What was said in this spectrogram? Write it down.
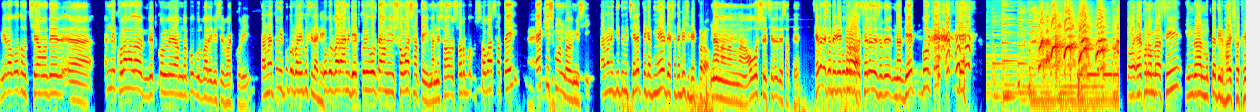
নিরাপদ হচ্ছে আমাদের আহ, এমনি খোলামেলা ডেট করলে আমরা পুকুর পাড়ে বেশিরভাগ করি। তার মানে তুমি পুকুর বাড়ি গেছিলা date? পুকুর পাড়ে আমি ডেট করি বলতে আমি সবার সাথেই মানে সর্ব- সবার সাথেই হ্যাঁ। একই সমান ভাবে মিশি। তার মানে কি তুমি ছেলের থেকে মেয়েদের সাথে বেশি ডেট করো? না না না না অবশ্যই ছেলেদের সাথে। ছেলেদের সাথে ডেট করো? ছেলেদের সাথে না ডেট বলতে তো এখন আমরা আছি ইমরান মুক্তাদির ভাইয়ের সাথে।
